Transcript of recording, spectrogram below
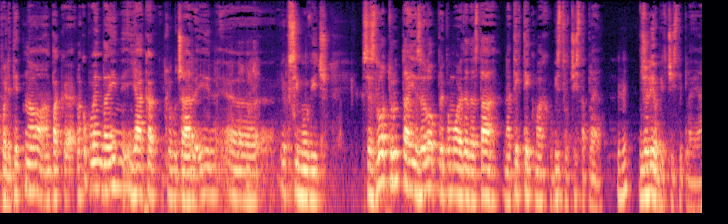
kvalitetno, ampak eh, lahko povem, da in Jaka Klobučar in uh, Joksimovič se zelo truta in zelo pripomorete, da sta na teh tekmah v bistvu čista pleja. Uh mhm. -huh. Želijo biti čisti pleja,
